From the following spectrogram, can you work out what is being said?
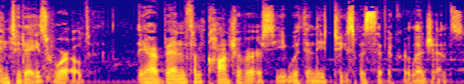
In today's world, there have been some controversy within these two specific religions.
